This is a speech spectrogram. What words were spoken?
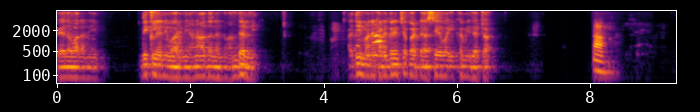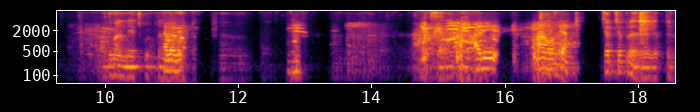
పేదవాళ్ళని దిక్కులేని వారిని అనాథలను అందరినీ. అది మనకు అనుగ్రహించబడ్డ సేవ ఇక మీదట. అది మనం నేర్చుకుంటున్నాం. అది ఓకే అన్న. చెప్ చెప్పు చెప్తున్నా.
